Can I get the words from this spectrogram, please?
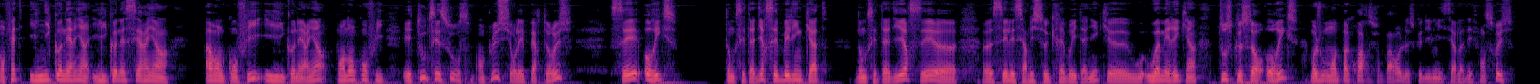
en fait, il n'y connaît rien, il y connaissait rien avant le conflit, il n'y connaît rien pendant le conflit. Et toutes ces sources, en plus, sur les pertes russes, c'est Oryx. Donc c'est-à-dire c'est Bellingcat. Donc c'est-à-dire c'est euh, euh, c'est les services secrets britanniques euh, ou, américains. Tout ce que sort Oryx, moi je vous demande pas croire sur parole de ce que dit le ministère de la Défense russe.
